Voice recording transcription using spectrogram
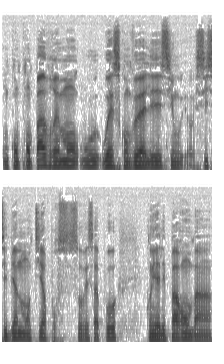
on ne comprend pas vraiment où, est-ce qu'on veut aller, si, si c'est bien de mentir pour sauver sa peau. Quand il y a les parents, ben,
